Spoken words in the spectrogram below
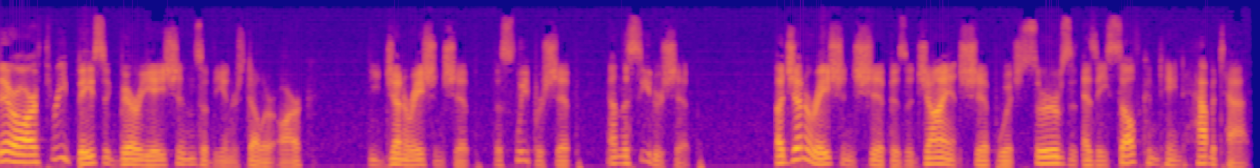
There are three basic variations of the interstellar ark the generation ship, the sleeper ship, and the seeder ship. A generation ship is a giant ship which serves as a self contained habitat,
